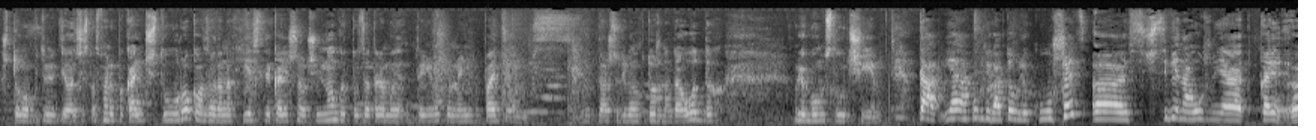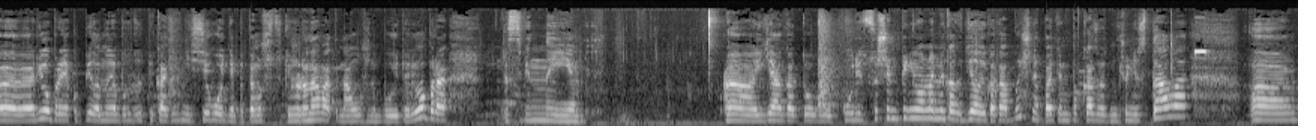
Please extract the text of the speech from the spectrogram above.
что мы будем делать. Сейчас посмотрю по количеству уроков заданных. Если, конечно, очень много, то завтра мы на тренировку наверное, не попадем, потому что ребенку тоже надо отдых в любом случае. Так, я на кухне готовлю кушать. Э, себе на ужин я э, ребра я купила, но я буду запекать их не сегодня, потому что все-таки жирновато на ужин будут ребра свиные. Я готовлю курицу с шампиньонами, делаю как обычно, поэтому показывать ничего не стала. Э,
